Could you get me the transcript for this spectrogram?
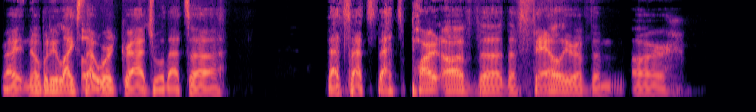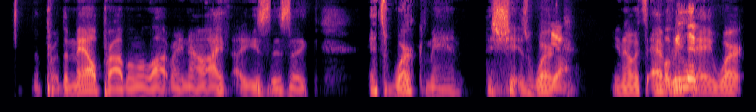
right? Nobody likes that word gradual. That's a that's that's that's part of the the failure of the or the the male problem a lot right now. I, is like it's work man. This shit is work. Yeah. You know it's Well, we everyday live- work.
